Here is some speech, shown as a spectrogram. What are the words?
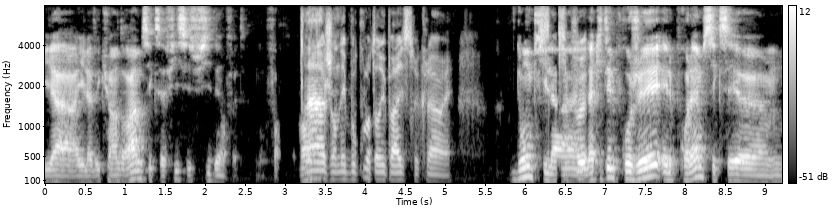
il a, il a vécu un drame, c'est que sa fille s'est suicidée en fait. Donc, Ah, j'en ai beaucoup entendu parler de ce truc-là, ouais. donc, il a, peut... il a quitté le projet et le problème c'est que c'est euh,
